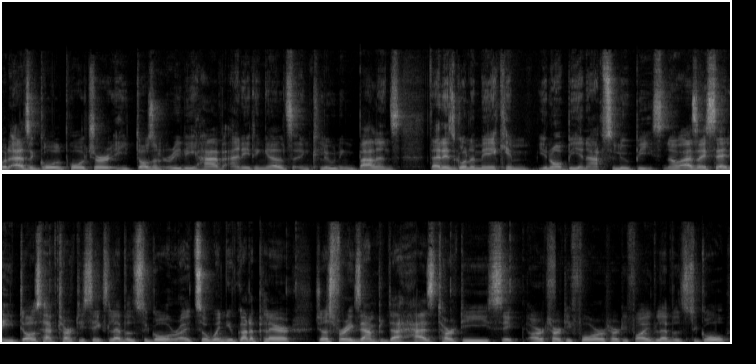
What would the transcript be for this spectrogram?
but as a goal poacher, he doesn't really have anything else, including balance, that is going to make him, you know, be an absolute beast. Now, as I said, he does have 36 levels to go, right? So when you've got a player, just for example, that has 36 or 34 or 35 levels to go,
